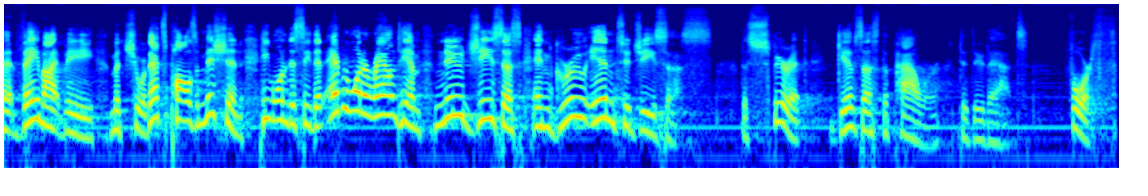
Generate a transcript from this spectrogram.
that they might be mature. That's Paul's mission. He wanted to see that everyone around him knew Jesus and grew into Jesus. The Spirit gives us the power to do that. Fourth,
